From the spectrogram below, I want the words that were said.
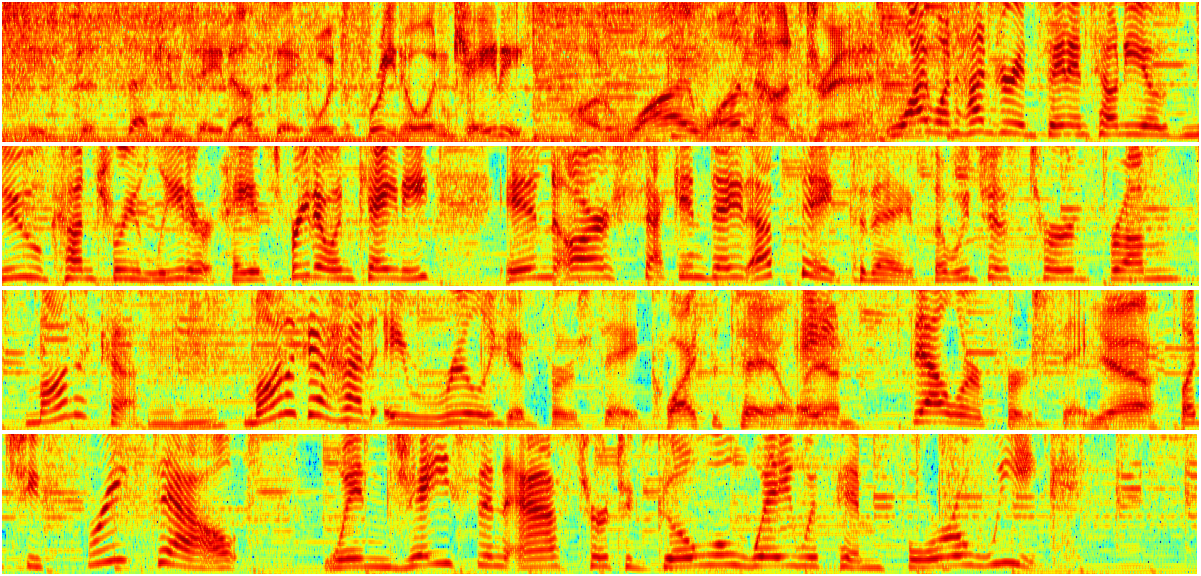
It's the second date update with Frito and Katie on Y100. Y100, San Antonio's new country leader. Hey, it's Frito and Katie in our second date update today. So we just heard from Monica. Mm-hmm. Monica had a really good first date, Quite the tale, a man. stellar first date. Yeah. But she freaked out when Jason asked her to go away with him for a week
